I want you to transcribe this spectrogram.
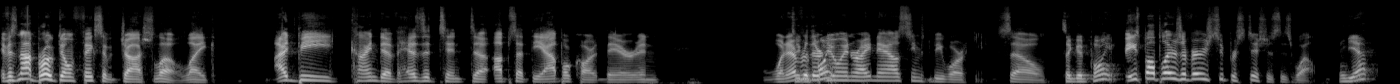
if it's not broke, don't fix it with Josh Lowe. Like I'd be kind of hesitant to upset the apple cart there and whatever they're point. doing right now seems to be working. So it's a good point. Baseball players are very superstitious as well. Yep.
